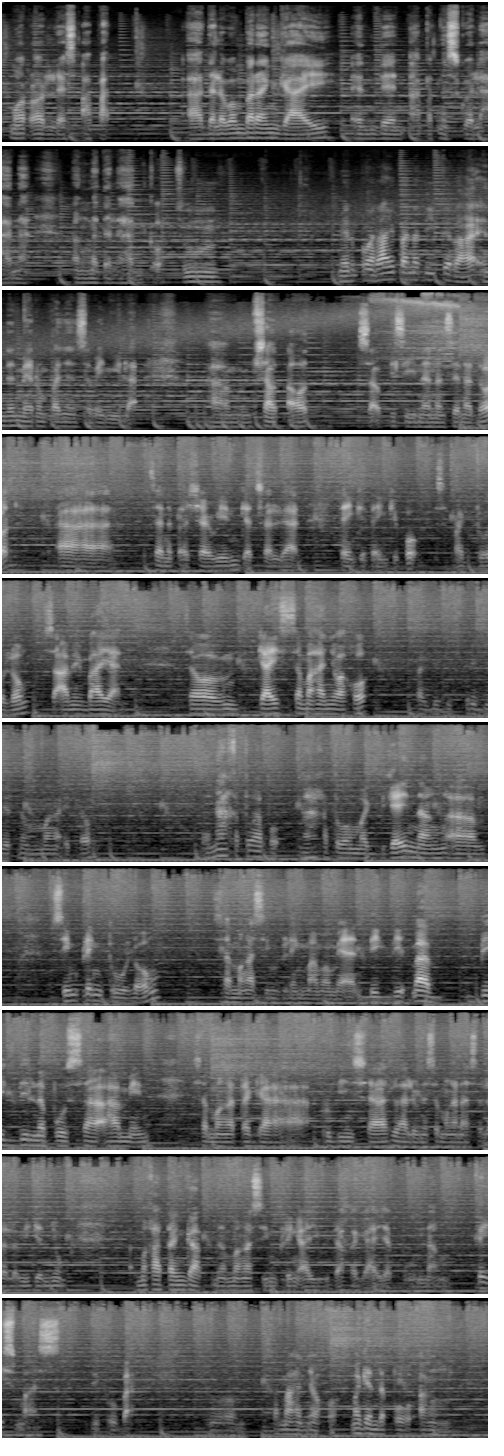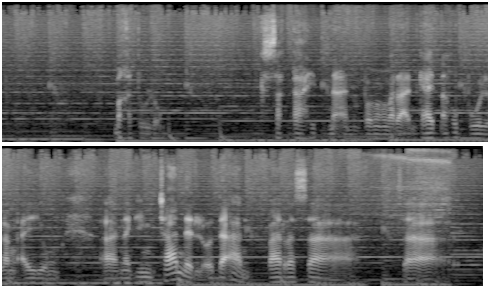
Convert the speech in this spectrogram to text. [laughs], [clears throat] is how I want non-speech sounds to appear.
more or less apat ah, dalawang barangay and then apat na eskwelahan na ang nadalahan ko. So, mm, meron pa marami pa natitira and then meron pa niyan sa Maynila. Um, shout out sa opisina ng senador, ah, Senator Sherwin Gatchalian. Thank you, thank you po sa pagtulong sa aming bayan. So, guys, samahan niyo ako pag-distribute ng mga ito. So, nakakatuwa po. Nakakatuwang magbigay ng um, simpleng tulong sa mga simpleng mamamayan. Big deal, ma, big deal na po sa amin sa mga taga-probinsya, lalo na sa mga nasa lalawigan, yung makatanggap ng mga simpleng ayuda kagaya po ng face mask. Di po ba? So, samahan niyo ako. Maganda po ang makatulong sa kahit na anong pamamaraan. Kahit ako po lang ay yung ah, naging channel o daan para sa sa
